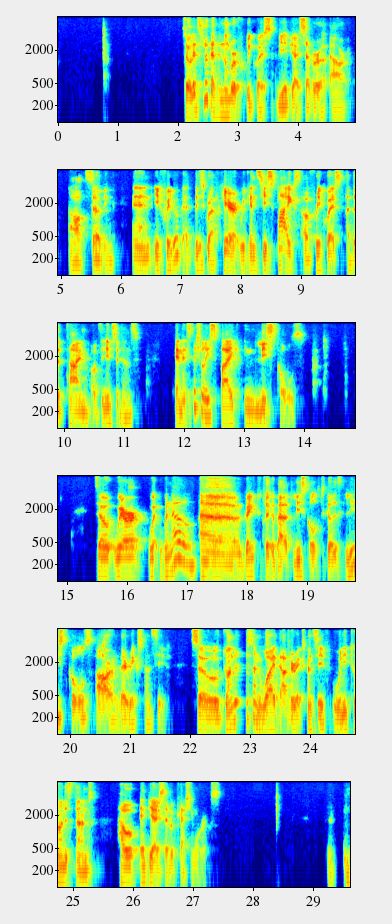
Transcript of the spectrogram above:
So let's look at the number of requests the API server are, are serving. And if we look at this graph here, we can see spikes of requests at the time of the incident, and especially spike in list calls. So we're we're now uh, going to talk about list calls because list calls are very expensive. So to understand why they are very expensive, we need to understand how API server caching works.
